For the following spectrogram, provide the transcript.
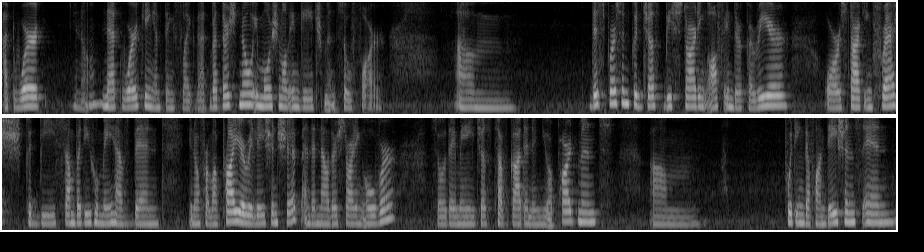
at work you know, networking and things like that. But there's no emotional engagement so far. Um, this person could just be starting off in their career or starting fresh. Could be somebody who may have been, you know, from a prior relationship and then now they're starting over. So they may just have gotten a new apartment, um, putting the foundations in,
